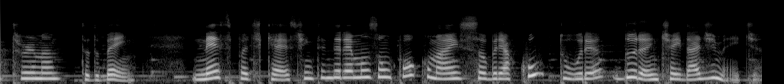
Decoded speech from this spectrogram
turma, tudo bem? Nesse podcast entenderemos um pouco mais sobre a cultura durante a Idade Média.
